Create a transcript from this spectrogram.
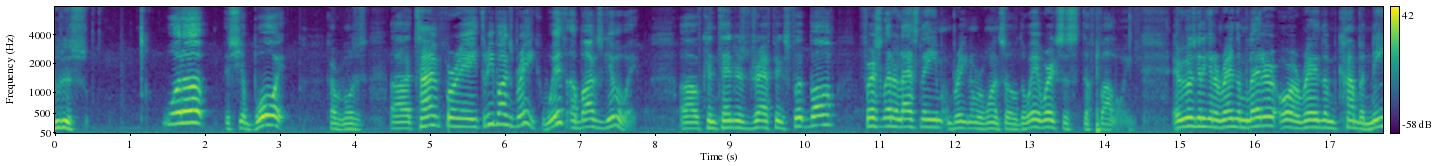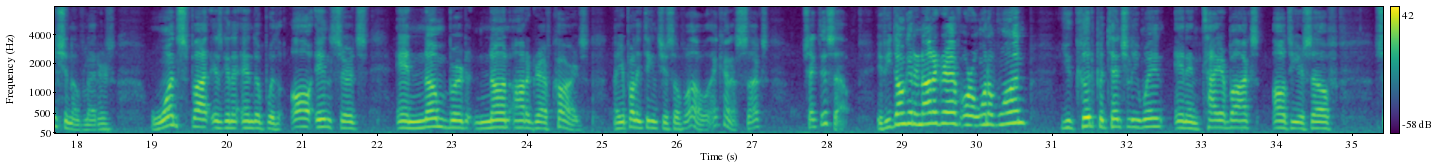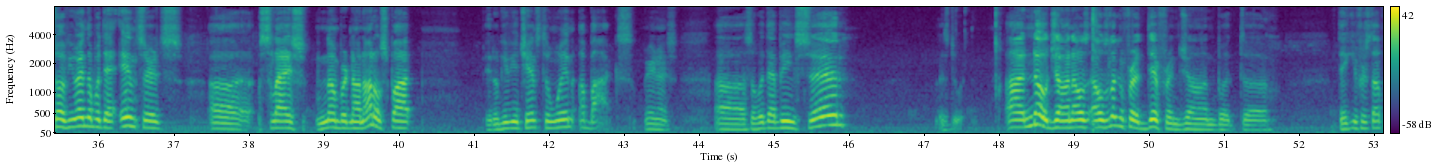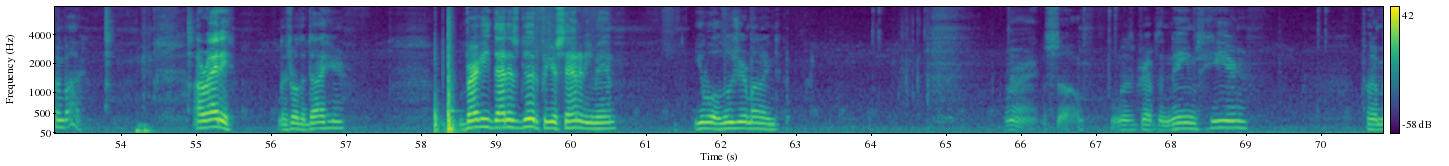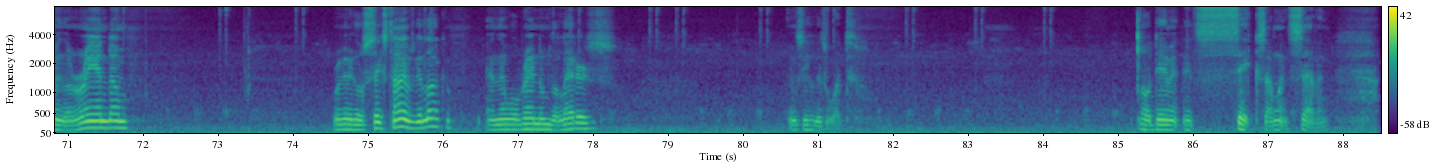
do this. What up? It's your boy, Cover Moses. Uh, time for a three box break with a box giveaway of Contenders Draft Picks Football. First letter, last name, break number one. So the way it works is the following everyone's going to get a random letter or a random combination of letters. One spot is going to end up with all inserts and numbered non autograph cards. Now you're probably thinking to yourself, oh, well, that kind of sucks. Check this out. If you don't get an autograph or a one of one, you could potentially win an entire box all to yourself. So if you end up with that inserts uh, slash numbered non-auto spot, it'll give you a chance to win a box. Very nice. Uh, so with that being said, let's do it. Uh, no, John, I was I was looking for a different John, but uh, thank you for stopping by. Alrighty, let's roll the die here. Bergie, that is good for your sanity, man. You will lose your mind. Alright, so let's grab the names here. Put them in the random. We're going to go six times. Good luck. And then we'll random the letters. And see who gets what. Oh, damn it. It's six. I went seven.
